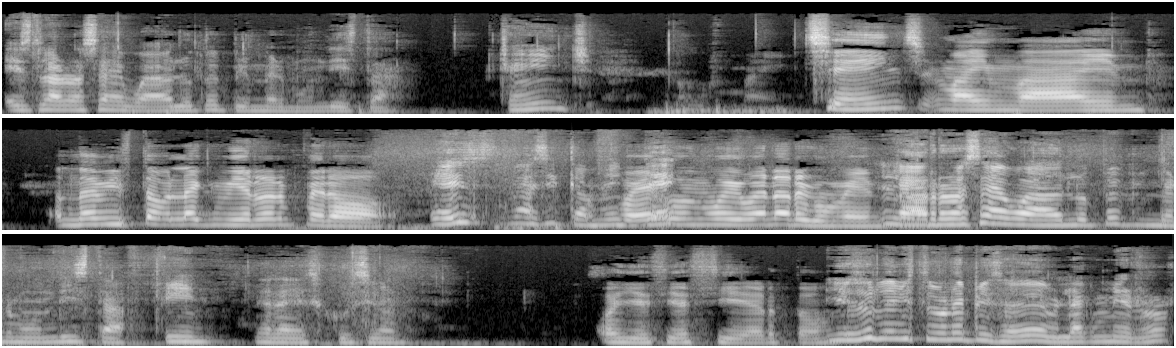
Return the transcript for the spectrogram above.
es la rosa de Guadalupe primer mundista. Change. Change my mind. No he visto Black Mirror, pero Es básicamente fue un muy buen argumento. la rosa de Guadalupe primer mundista. Fin de la discusión. Oye, sí es cierto. Yo solo he visto un episodio de Black Mirror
